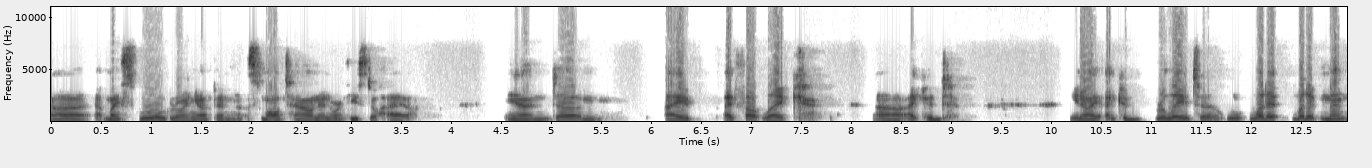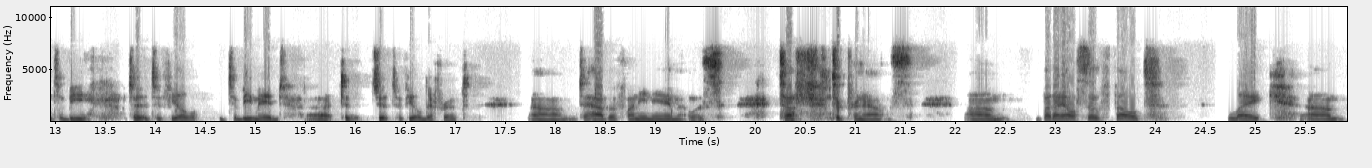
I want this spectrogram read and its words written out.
uh, at my school growing up in a small town in Northeast Ohio, and um, I I felt like uh, I could, you know, I, I, could relate to what it what it meant to be to, to feel to be made uh, to, to, to feel different, um, to have a funny name that was tough to pronounce, um, but I also felt like um,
